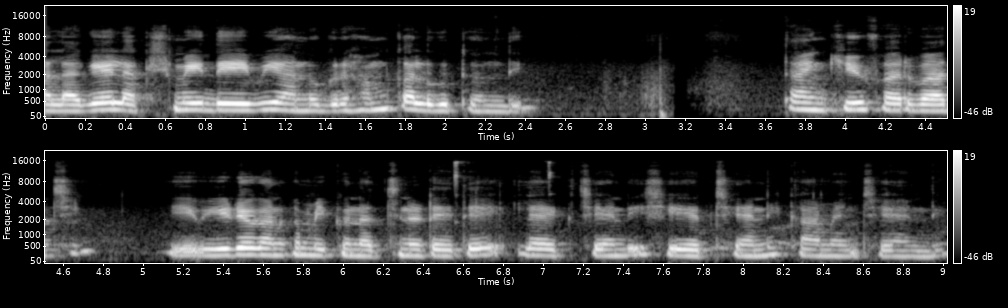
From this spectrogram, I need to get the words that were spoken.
అలాగే లక్ష్మీదేవి అనుగ్రహం కలుగుతుంది. థ్యాంక్ యూ ఫర్ వాచింగ్ ఈ వీడియో కనుక మీకు నచ్చినట్టయితే లైక్ చేయండి షేర్ చేయండి కామెంట్ చేయండి.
